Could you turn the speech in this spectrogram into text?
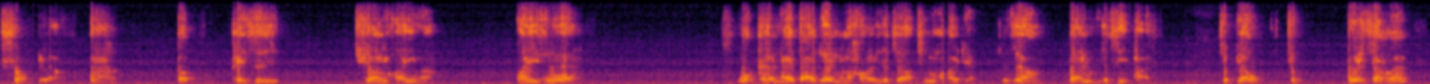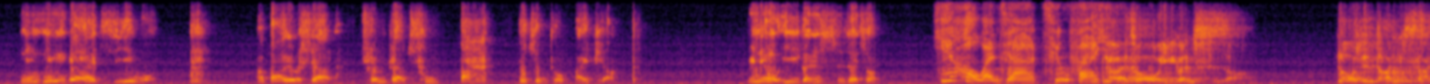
受不了。呃，配置需要你怀疑吗？怀疑是不是？我肯来带队，你们好人就最好听话一点，就这样，不然你们就自己排，就不要就我就讲了，你你们不要来质疑我，把八给我下了，全票出八，不准给我白嫖。明天我一跟十再走，一号玩家请发言。要来抓我一跟十哦，那我先打你三。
